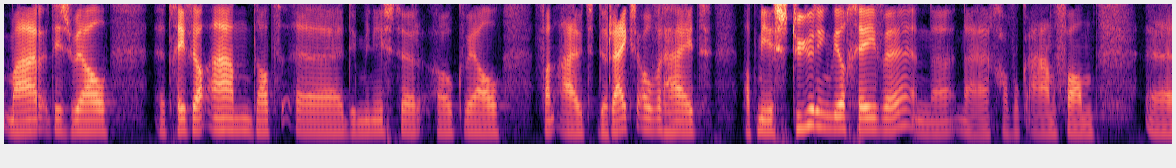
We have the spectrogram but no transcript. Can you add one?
maar het is wel het geeft wel aan dat uh, de minister ook wel vanuit de Rijksoverheid wat meer sturing wil geven. En uh, nou, hij gaf ook aan van, uh,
